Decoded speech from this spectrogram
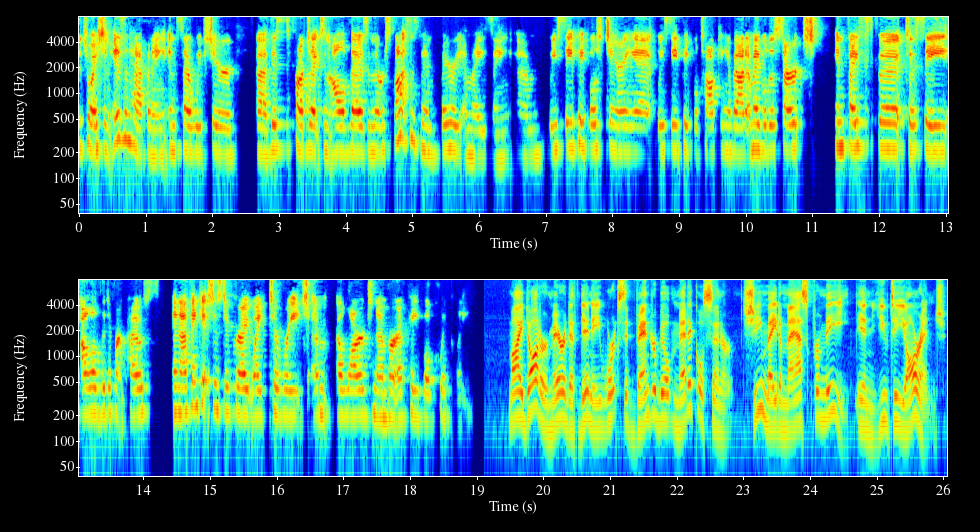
situation isn't happening. And so we've shared uh, this project and all of those, and the response has been very amazing. Um, we see people sharing it, we see people talking about it. I'm able to search in Facebook to see all of the different posts, and I think it's just a great way to reach a, a large number of people quickly. My daughter, Meredith Denny, works at Vanderbilt Medical Center. She made a mask for me in UT Orange.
